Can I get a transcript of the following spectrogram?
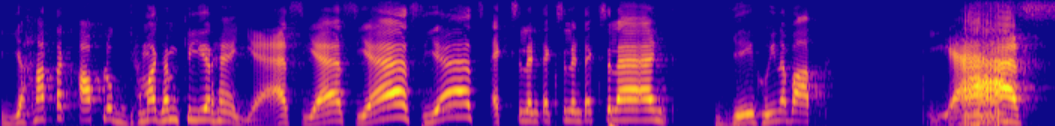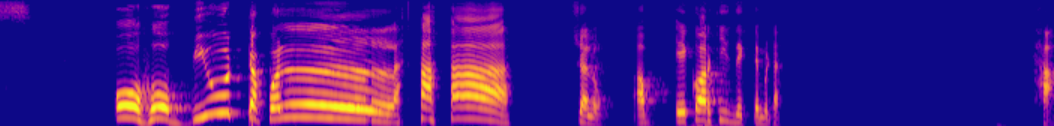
यहाँ तक आप लोग झमाझम क्लियर हैं। Yes yes yes yes excellent excellent excellent ये हुई ना बात। यस ओहो ब्यूटिफुल चलो, अब एक और चीज़ देखते हैं बेटा। हा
